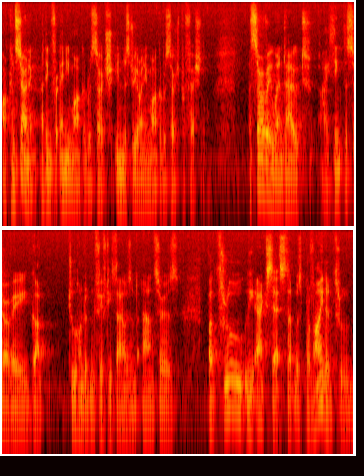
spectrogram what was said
are concerning, I think, for any market research industry or any market research professional. A survey went out, I think the survey got 250,000 answers, but through the access that was provided through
